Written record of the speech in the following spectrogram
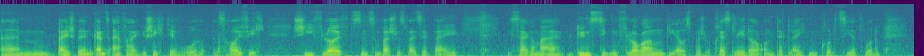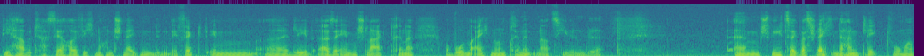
Ähm, Beispiel, eine ganz einfache Geschichte, wo es häufig schief läuft, sind zum Beispiel bei ich sage mal, günstigen Vloggern, die aus Beispiel Pressleder und dergleichen produziert wurden, die haben sehr häufig noch einen schneidenden Effekt im, äh, Led also im Schlag drin, obwohl man eigentlich nur einen brennenden erzielen will. Ähm, Spielzeug, was schlecht in der Hand liegt, wo man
